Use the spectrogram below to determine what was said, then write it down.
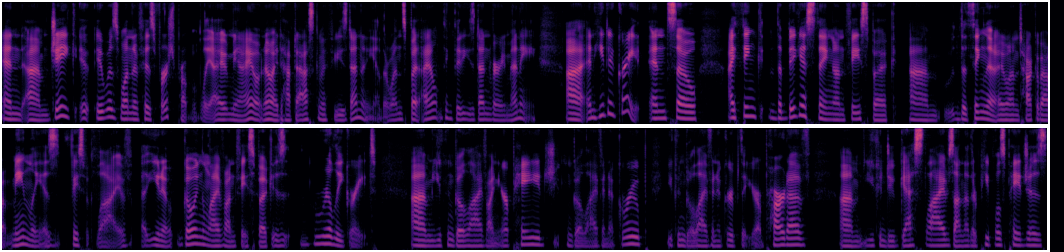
And um, Jake, it, it was one of his first probably. I mean, I don't know. I'd have to ask him if he's done any other ones, but I don't think that he's done very many. Uh, and he did great. And so I think the biggest thing on Facebook, um, the thing that I want to talk about mainly is Facebook Live. Uh, you know, going live on Facebook is really great. Um, you can go live on your page. You can go live in a group. You can go live in a group that you're a part of. Um, you can do guest lives on other people's pages.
